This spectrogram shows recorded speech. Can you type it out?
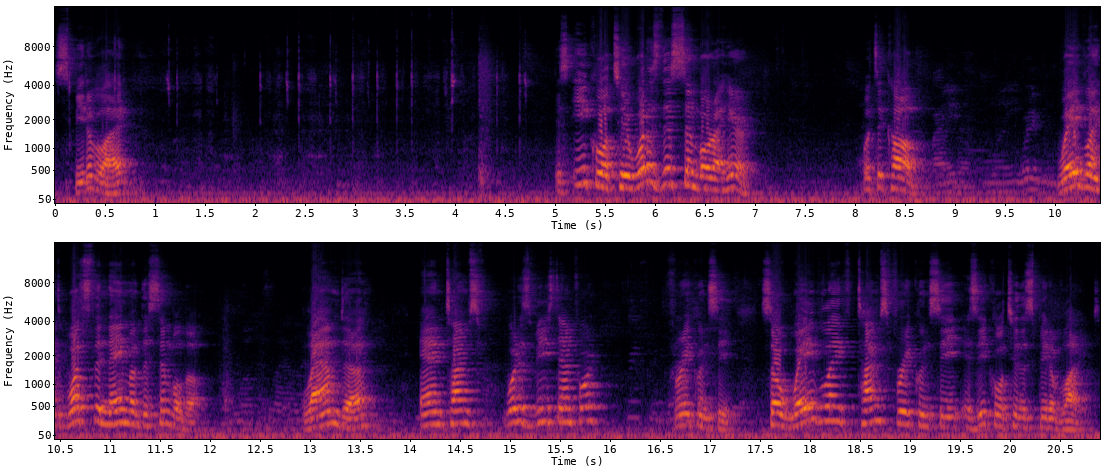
Speed of light is equal to, what is this symbol right here? What's it called? Wavelength. What's the name of the symbol though? Lambda. And times, what does V stand for? Frequency. So wavelength times frequency is equal to the speed of light.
